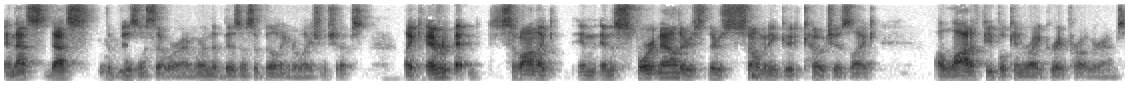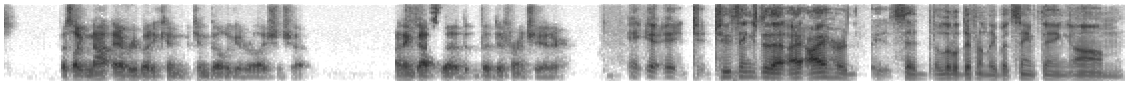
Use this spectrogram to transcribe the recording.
and that's that's the business that we're in. We're in the business of building relationships. Like every eh, Sevan, like in in the sport now there's there's so many good coaches like a lot of people can write great programs but it's like not everybody can can build a good relationship. I think that's the the differentiator it, it, two things to that. I i heard said a little differently but same thing um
